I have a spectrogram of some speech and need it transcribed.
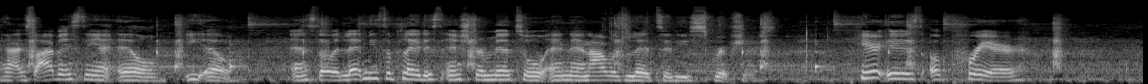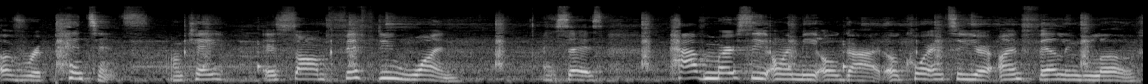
Yeah, so I've been seeing L, E L. And so it led me to play this instrumental, and then I was led to these scriptures. Here is a prayer of repentance, okay? It's Psalm 51. It says, Have mercy on me, O God, according to your unfailing love.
